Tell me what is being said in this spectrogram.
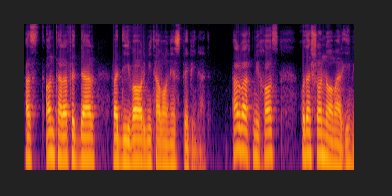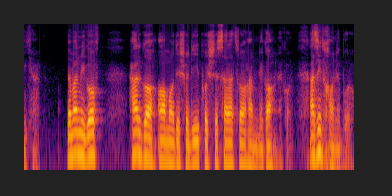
از آن طرف در و دیوار می توانست ببیند. هر وقت می‌خواست خودش را نامرئی می کرد به من می گفت هرگاه آماده شدی پشت سرت را هم نگاه نکن. از این خانه برو.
